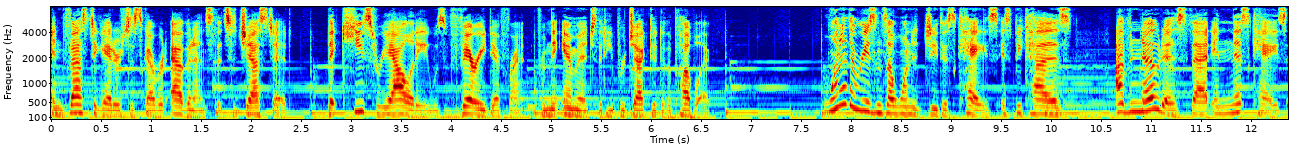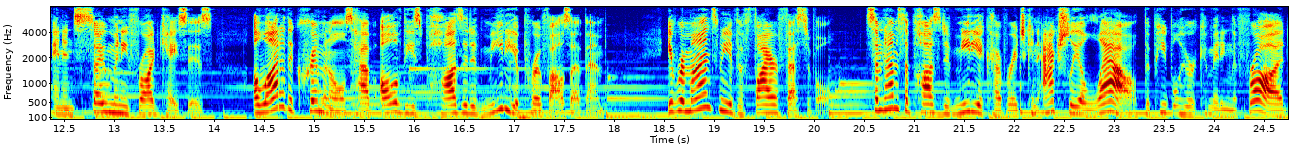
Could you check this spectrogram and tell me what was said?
investigators discovered evidence that suggested that Keith's reality was very different from the image that he projected to the public. One of the reasons I wanted to do this case is because I've noticed that in this case and in so many fraud cases, a lot of the criminals have all of these positive media profiles of them. It reminds me of the Fyre Festival. Sometimes the positive media coverage can actually allow the people who are committing the fraud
